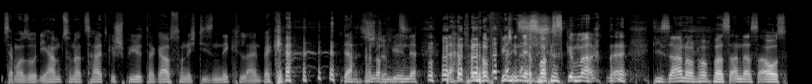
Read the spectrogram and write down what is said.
ich sag mal so, die haben zu einer Zeit gespielt, da gab es noch nicht diesen Nickel-Linebacker. da, hat Das man noch viel in der- da hat man noch viel in der Box gemacht. Ne? Die sahen auch noch was anders aus.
